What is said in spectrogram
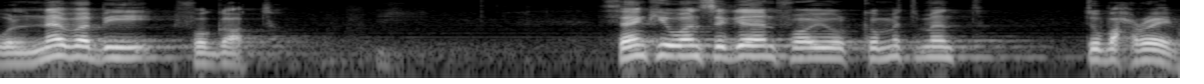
will never be forgot. Thank you once again for your commitment to Bahrain,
